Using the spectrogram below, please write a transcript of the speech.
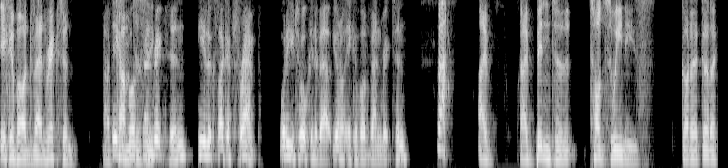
Ichabod Van Richten. I've come Ichabod to Van see... Richten? He looks like a tramp. What are you talking about? You're not Ichabod Van Richten. I've I've been to Todd Sweeney's. Gotta gotta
